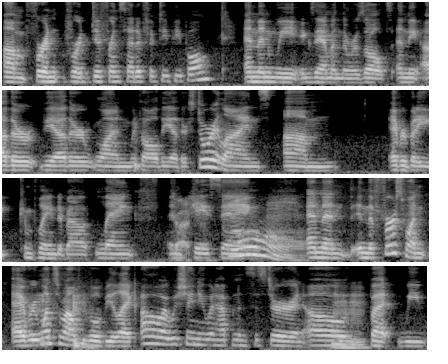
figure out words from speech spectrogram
um, for an, for a different set of 50 people and then we examined the results and the other the other one with all the other storylines um, everybody complained about length and Gotcha. pacing Oh. and then in the first one every once in a while people would be like oh i wish i knew what happened to the sister and oh Mhm. but we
